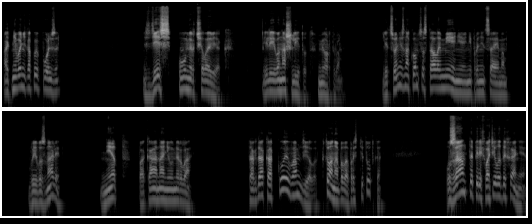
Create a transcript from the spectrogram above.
От него никакой пользы. Здесь умер человек. Или его нашли тут, мертвым. Лицо незнакомца стало менее непроницаемым. Вы его знали? Нет, пока она не умерла. Тогда какое вам дело? Кто она была, проститутка? — у Занта перехватило дыхание.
